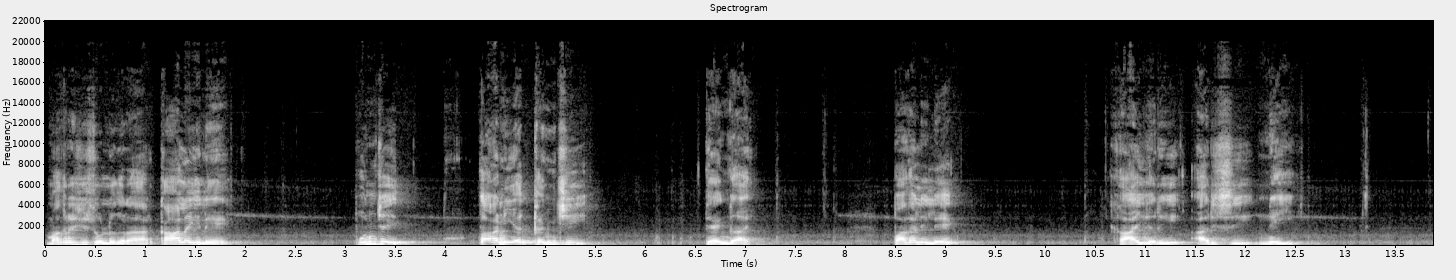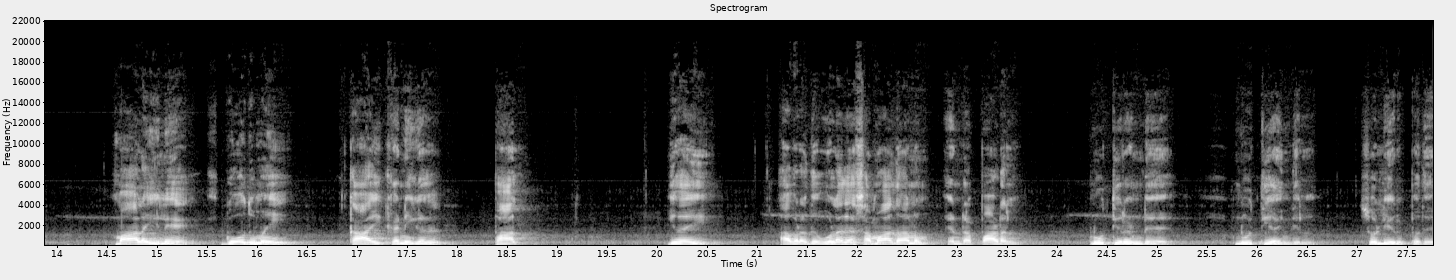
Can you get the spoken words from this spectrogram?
மகரிஷி சொல்லுகிறார் காலையிலே புஞ்சை தானிய கஞ்சி தேங்காய். பகலிலே காய்கறி அரிசி நெய். மாலையிலே கோதுமை காய் கனிகள் பால். இதை அவரது உலக சமாதானம் என்ற பாடல் நூற்றி ரெண்டு நூற்றி ஐந்தில் சொல்லியிருப்பது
